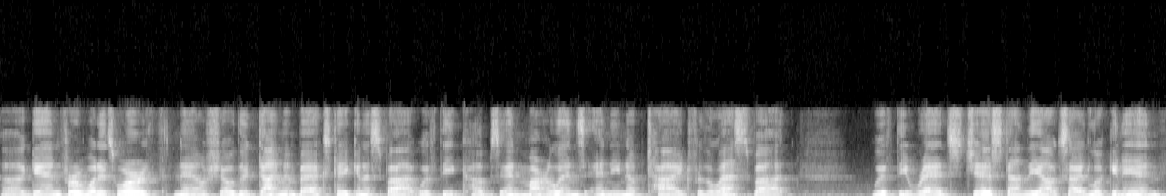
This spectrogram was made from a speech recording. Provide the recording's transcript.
again for what it's worth, now show the Diamondbacks taking a spot with the Cubs and Marlins ending up tied for the last spot, with the Reds just on the outside looking in.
